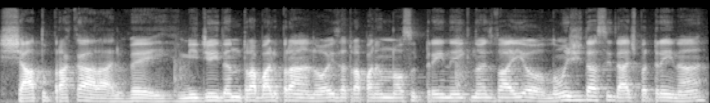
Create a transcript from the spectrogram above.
Chato pra caralho, velho. Mídia aí dando trabalho pra nós, atrapalhando o nosso treino aí, que nós vai, ó, longe da cidade pra treinar.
